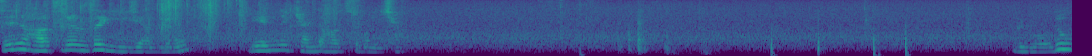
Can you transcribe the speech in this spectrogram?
Sizin hatırınıza yiyeceğim bunu. Yerini kendi hatırıma yiyeceğim. Gün oldu.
